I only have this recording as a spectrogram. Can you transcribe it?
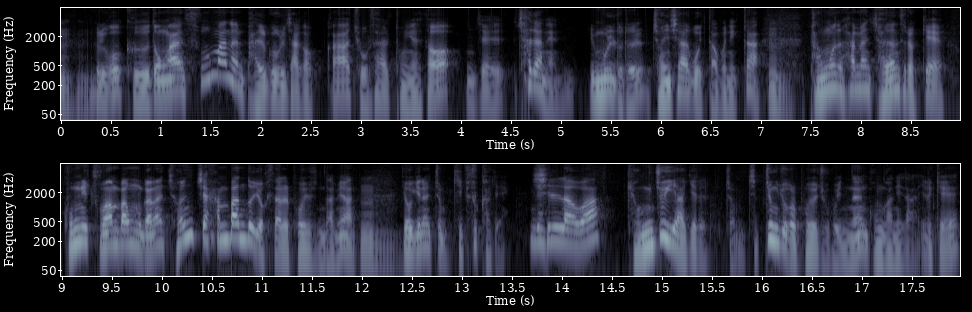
음. 그리고 그동안 수많은 발굴 작업과 조사를 통해서 이제 찾아낸 유물들을 전시하고 있다 보니까 음. 방문을 하면 자연스럽게 국립중앙박물관은 전체 한반도 역사를 보여준다면 음. 여기는 좀 깊숙하게 네. 신라와 경주 이야기를 좀 집중적으로 보여주고 있는 공간이다 이렇게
